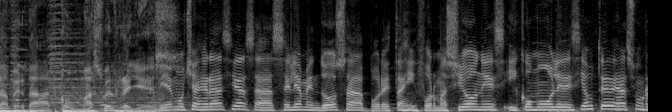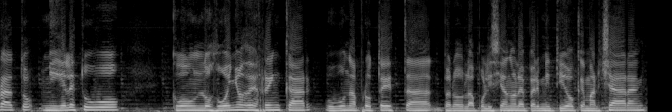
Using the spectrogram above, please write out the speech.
La verdad con Mazuel Reyes. Bien, muchas gracias a Celia Mendoza por estas informaciones. Y como le decía a ustedes hace un rato, Miguel estuvo con los dueños de Rencar. Hubo una protesta, pero la policía no le permitió que marcharan.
